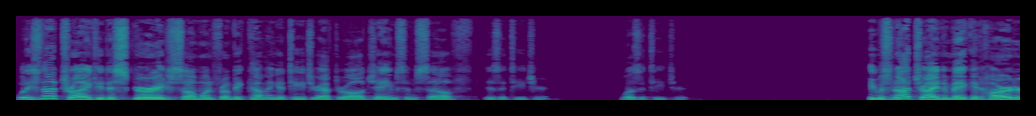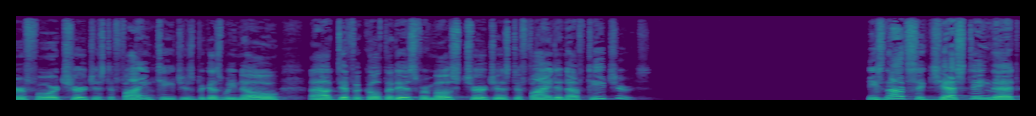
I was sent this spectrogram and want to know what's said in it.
Well, he's not trying to discourage someone from becoming a teacher. After all, James himself is a teacher, was a teacher. He was not trying to make it harder for churches to find teachers because we know how difficult it is for most churches to find enough teachers. He's not suggesting that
